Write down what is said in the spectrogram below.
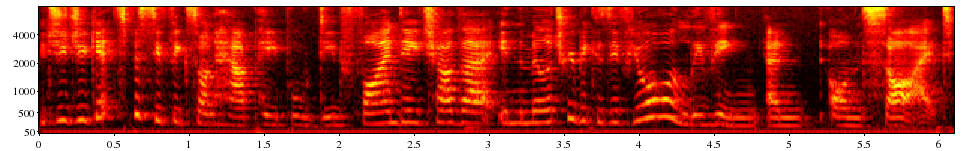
Did you get specifics on how people did find each other in the military? Because if you're living and on site,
